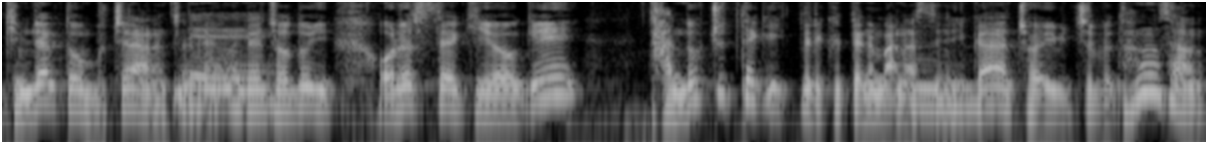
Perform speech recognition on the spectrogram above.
김장떡을 묻지는 않았잖아요. 네. 근데 저도 이 어렸을 때 기억이 단독주택들이 그때는 많았으니까 저희 집에도 항상 음.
